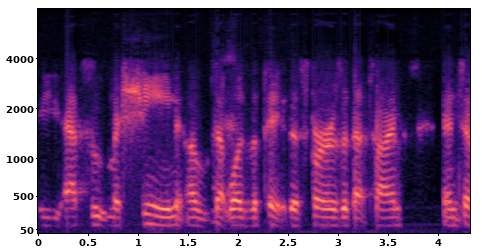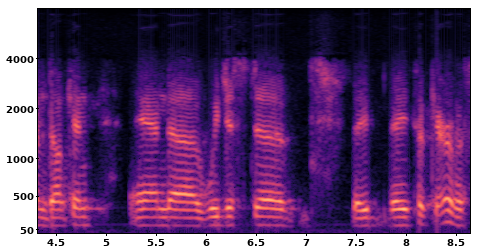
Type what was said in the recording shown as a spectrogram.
the absolute machine of that was the the Spurs at that time and Tim Duncan and uh, we just uh, they they took care of us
